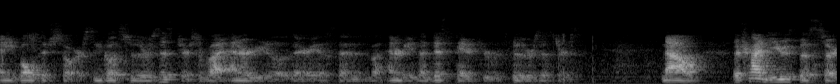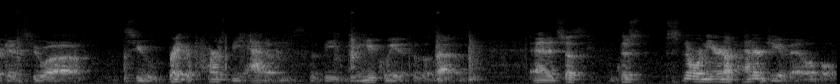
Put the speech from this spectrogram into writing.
any voltage source and goes through the resistors to provide energy to those areas, and the energy is then dissipated through through the resistors. Now, they're trying to use this circuit to uh, to break apart the atoms, the, the nucleus of those atoms, and it's just there's just nowhere near enough energy available,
